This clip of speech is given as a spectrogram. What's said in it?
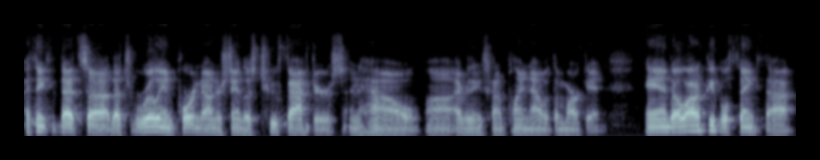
I think that that's uh, that's really important to understand those two factors and how uh, everything's kind of playing out with the market. And a lot of people think that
